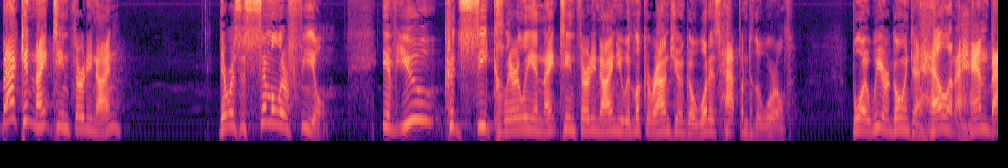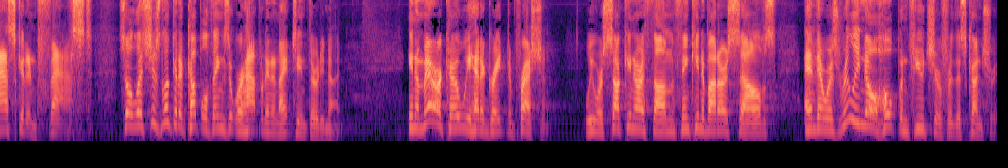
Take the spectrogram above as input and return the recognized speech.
back in 1939, there was a similar feel. If you could see clearly in 1939, you would look around you and go, What has happened to the world? Boy, we are going to hell in a handbasket and fast. So let's just look at a couple things that were happening in 1939. In America, we had a Great Depression. We were sucking our thumb, thinking about ourselves, and there was really no hope and future for this country.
